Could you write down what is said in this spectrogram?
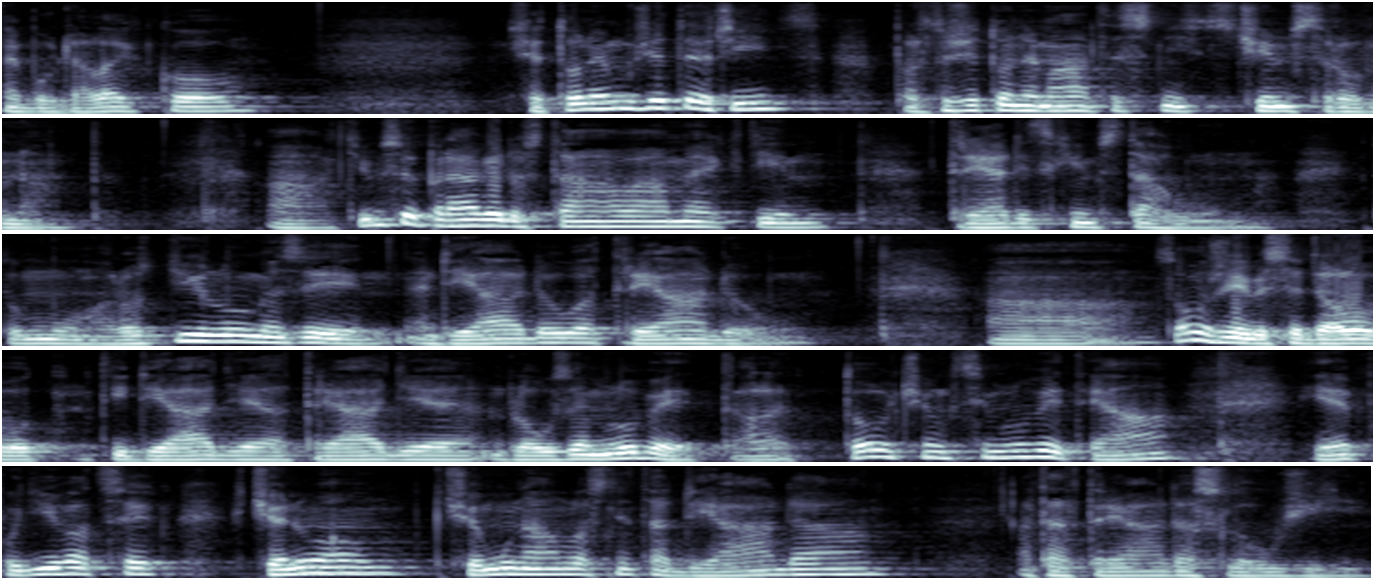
nebo daleko. Že to nemůžete říct, protože to nemáte s, ní, s čím srovnat. A tím se právě dostáváme k tím triadickým vztahům, k tomu rozdílu mezi diádou a triádou. A samozřejmě by se dalo o té diádě a triádě dlouze mluvit, ale to, o čem chci mluvit já, je podívat se, k čemu k čemu nám vlastně ta diáda a ta triáda slouží.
